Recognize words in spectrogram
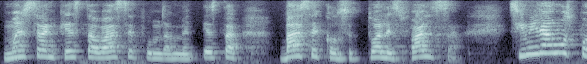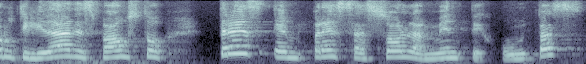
muestran que esta base, esta base conceptual es falsa. Si miramos por utilidades, Fausto, tres empresas solamente juntas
